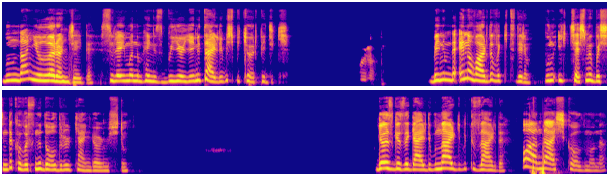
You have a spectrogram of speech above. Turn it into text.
Bundan yıllar önceydi. Süleyman'ım henüz bıyığı yeni terlemiş bir körpecik. Benim de en o vardı vakitlerim. Bunu ilk çeşme başında kovasını doldururken görmüştüm. Göz göze geldi bunlar gibi kızardı. O anda aşık oldum ona.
